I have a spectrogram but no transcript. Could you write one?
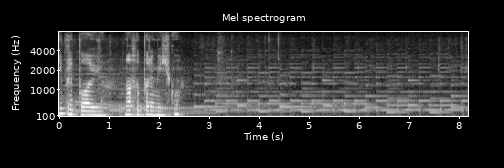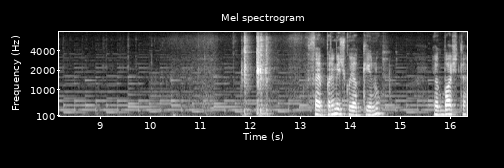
І припаюю нашу перемічку. Все, перемічку я кину, як бачите.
